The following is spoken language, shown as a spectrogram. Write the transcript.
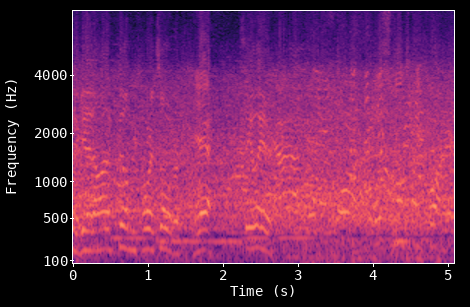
I'll get it on film before it's over. Yeah. See you later. Small 24.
